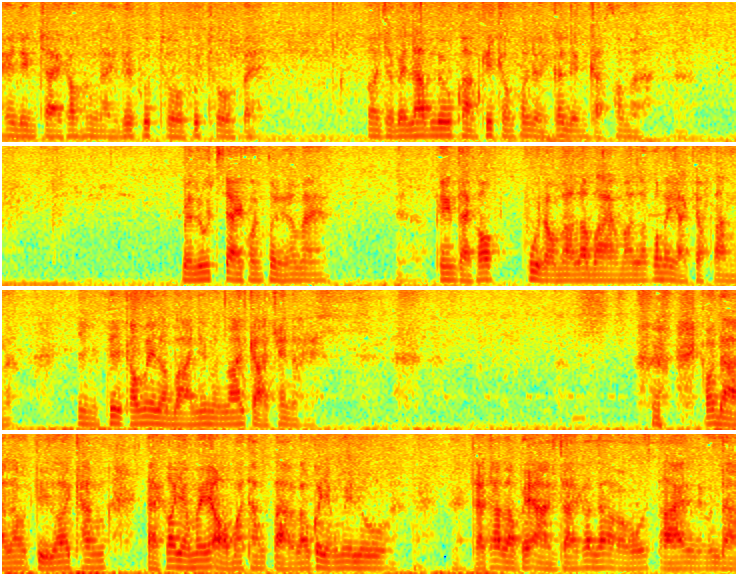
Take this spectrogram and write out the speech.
ให้ดึงใจเข้าข้างในด้วยพุทโธพุทโธไปพอจะไปรับรู้ความคิดของคนอื่นก็ดึงกลับเข้ามาไปรู้ใจคนคนอื่นทำไมเพียงแต่เขา พูดออกมาระบายออกมาเราก็ไม่อยากจะฟังนะยิ่งที่เขาไม่ระบายนี่มันร้ายกาจแค่ไหน เขาด่าเรากี่ร้อยครั้ง แต่เขายังไม่ออกมาทางปาก เราก็ยังไม่รู้ แต่ถ้าเราไปอ่านใจเขาได้โอ้ตายมันด่า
